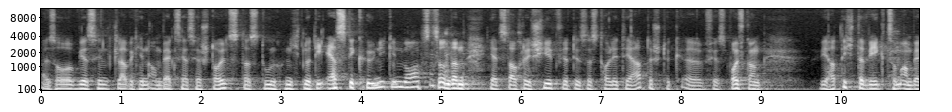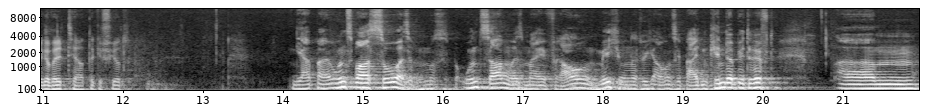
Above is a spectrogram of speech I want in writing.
Also wir sind, glaube ich, in Amberg sehr, sehr stolz, dass du nicht nur die erste Königin warst, sondern jetzt auch Regie für dieses tolle Theaterstück äh, fürs Wolfgang wie hat dich der Weg zum Amberger Welttheater geführt? Ja, bei uns war es so, also ich muss es bei uns sagen, weil es meine Frau und mich und natürlich auch unsere beiden Kinder betrifft. Ähm,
